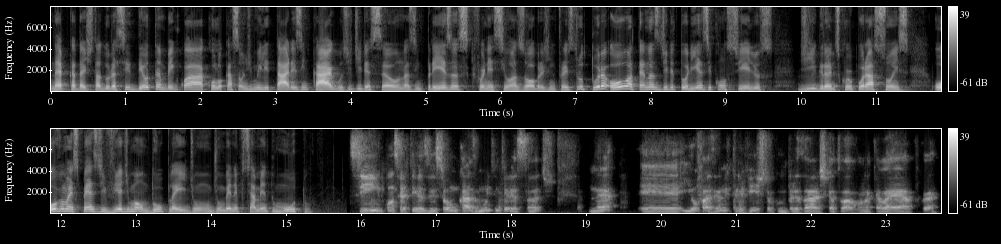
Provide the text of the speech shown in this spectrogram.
na época da ditadura se deu também com a colocação de militares em cargos de direção nas empresas que forneciam as obras de infraestrutura ou até nas diretorias e conselhos de grandes corporações. Houve uma espécie de via de mão dupla aí, de um, de um beneficiamento mútuo. Sim, com certeza. Isso é um caso muito interessante, né? É, e eu fazendo entrevista com empresários que atuavam naquela época,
